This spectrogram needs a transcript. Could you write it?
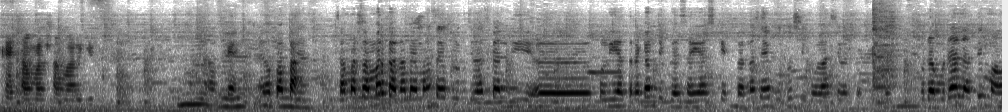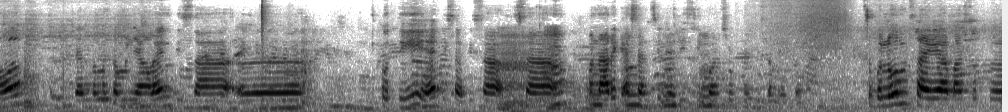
kayak samar-samar gitu. Oke, nggak apa-apa. Samar-samar karena memang saya belum jelaskan di uh, kuliah terekam juga saya skip karena saya butuh simulasi untuk itu. Mudah-mudahan nanti mau dan teman-teman yang lain bisa uh, ikuti ya, bisa bisa bisa menarik esensi dari si konstruktivisme itu. Sebelum saya masuk ke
